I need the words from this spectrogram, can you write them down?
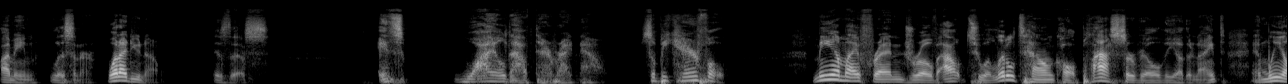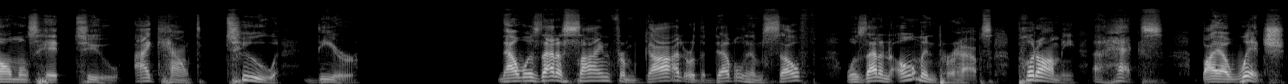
I mean, listener, what I do know is this it's wild out there right now. So be careful. Me and my friend drove out to a little town called Placerville the other night, and we almost hit two. I count two deer. Now, was that a sign from God or the devil himself? Was that an omen, perhaps, put on me, a hex, by a witch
